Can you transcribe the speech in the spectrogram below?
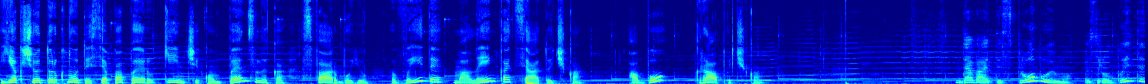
Якщо торкнутися паперу кінчиком пензлика з фарбою, вийде маленька цяточка або крапочка. Давайте спробуємо зробити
